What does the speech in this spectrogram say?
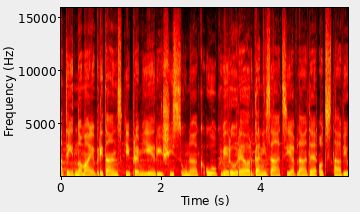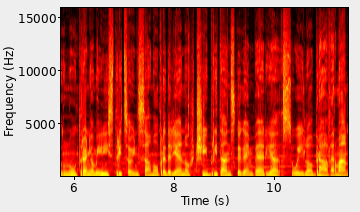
Dvema tednoma je britanski premijer Rishi Sunak v okviru reorganizacije vlade odstavil notranjo ministrico in samoopredeljeno hči britanskega imperija Suelo Braverman.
